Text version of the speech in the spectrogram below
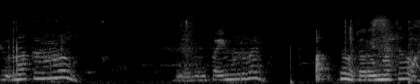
cuma ka lang ro. Meron pa imong rin. Tuh, tarong mata. oh.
